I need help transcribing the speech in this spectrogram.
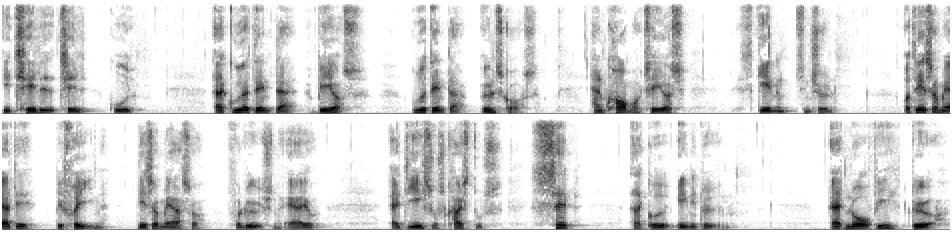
i tillid til Gud. At Gud er den, der ved os. Gud er den, der ønsker os. Han kommer til os gennem sin søn. Og det, som er det befriende, det, som er så forløsende, er jo, at Jesus Kristus selv er gået ind i døden. At når vi dør,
